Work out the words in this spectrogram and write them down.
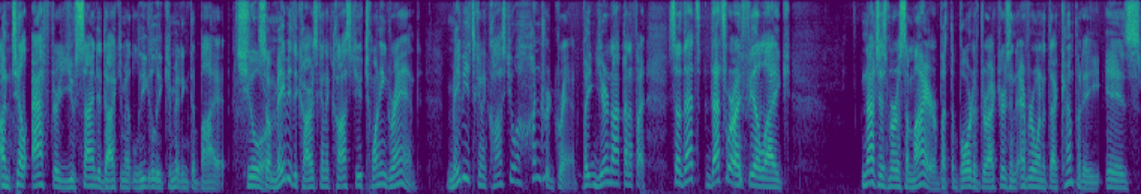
until after you signed a document legally committing to buy it. Sure. So maybe the car is going to cost you 20 grand. Maybe it's going to cost you 100 grand, but you're not going to find. So that's that's where I feel like not just Marissa Mayer, but the board of directors and everyone at that company is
